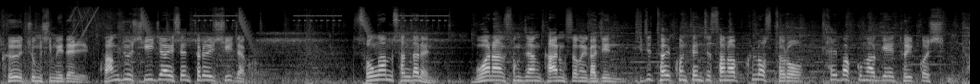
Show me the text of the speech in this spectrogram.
그 중심이 될 광주 CGI 센터를 시작으로 송암 산단은 무한한 성장 가능성을 가진 디지털 콘텐츠 산업 클러스터로 탈바꿈하게 될 것입니다.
